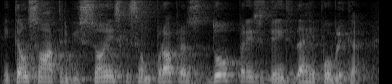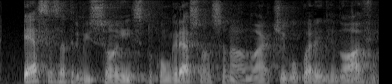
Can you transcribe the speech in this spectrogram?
Então, são atribuições que são próprias do presidente da República. Essas atribuições do Congresso Nacional no artigo 49,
